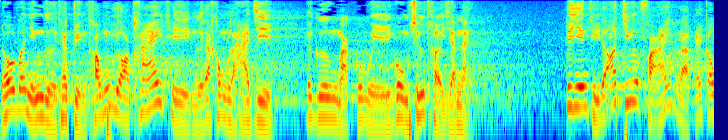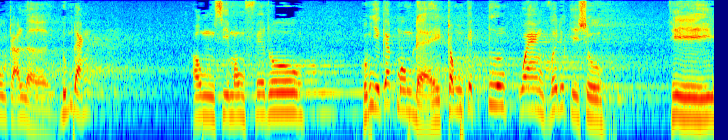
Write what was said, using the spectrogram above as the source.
Đối với những người theo truyền thống do thái thì người ta không lạ gì cái gương mặt của vị ngôn sứ thời danh này. Tuy nhiên thì đó chưa phải là cái câu trả lời đúng đắn. Ông Simon Phêrô cũng như các môn đệ trong cái tương quan với Đức Giêsu thì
